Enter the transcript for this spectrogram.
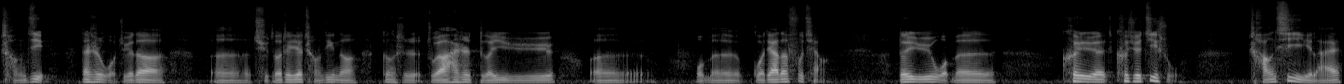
成绩，但是我觉得，呃，取得这些成绩呢，更是主要还是得益于呃我们国家的富强，得益于我们科学科学技术长期以来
